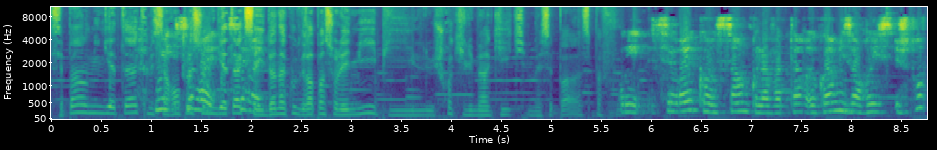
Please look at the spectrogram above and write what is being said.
C'est pas un homing attack, mais Oui, ça remplace le homing attack, ça il donne un coup de grappin sur l'ennemi et puis je crois qu'il lui met un kick, mais c'est pas, c'est pas fou. Oui, c'est vrai qu'on sent que l'avatar, euh, quand même, ils ont réussi. Je trouve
